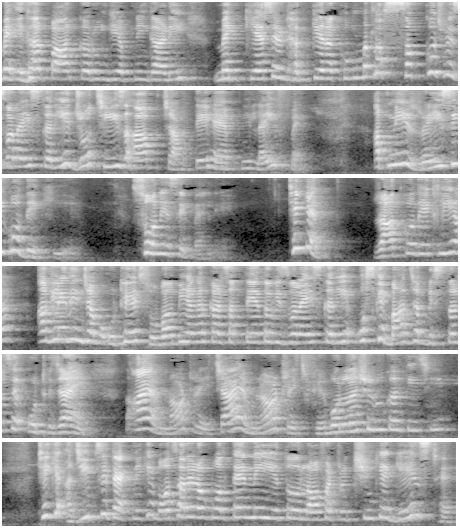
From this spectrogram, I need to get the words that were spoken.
मैं इधर पार्क करूँगी अपनी गाड़ी, मैं कैसे ढक के रखूँगी? मतलब सब कुछ विजुअलाइज करिए, जो चीज़ आप चाहते हैं अपनी लाइफ में। अपनी रईसी को देखिए, सोने से पहले। ठीक है? रात को देख लिया अगले दिन जब उठे सुबह भी अगर कर सकते हैं तो विजुअलाइज करिए। उसके बाद जब बिस्तर से उठ जाए I am not rich I am not rich फिर बोलना शुरू कर दीजिए। ठीक है अजीब सी टेक्निक है बहुत सारे लोग बोलते हैं नहीं ये तो लॉ ऑफ़ अट्रैक्शन के अगेंस्ट है।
